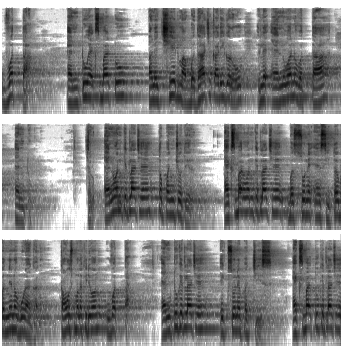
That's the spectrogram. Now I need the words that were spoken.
વત્તા n two x bar two અને છેદમાં બધા જ કારીગરો એટલે એન વન વત્તા એન ટુ ચલો એન વન કેટલા છે? તો પંચોતેર. એક્સ બાર વન કેટલા છે? બસો ને એંસી. તો બંનેનો ગુણાકાર. કાઉન્સમાં લખી દેવાનું. વત્તા. એન ટુ કેટલા છે? એકસો ને પચીસ. એક્સ બાર ટુ કેટલા છે?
